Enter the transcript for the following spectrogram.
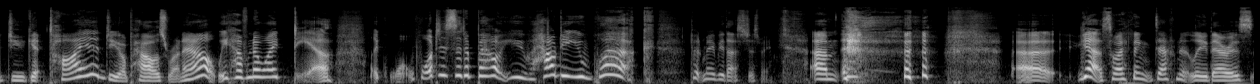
do you get tired? Do your powers run out? We have no idea. Like, wh- what is it about you? How do you work? But maybe that's just me. Um, uh, yeah, so I think definitely there is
